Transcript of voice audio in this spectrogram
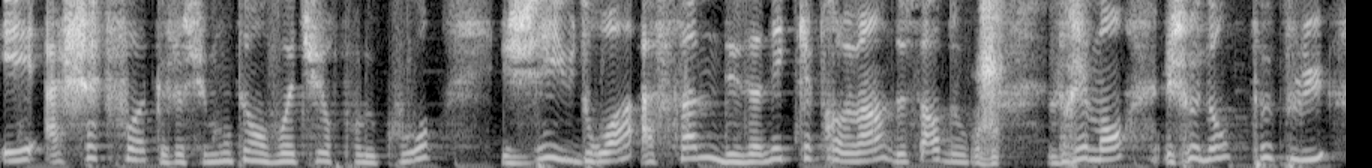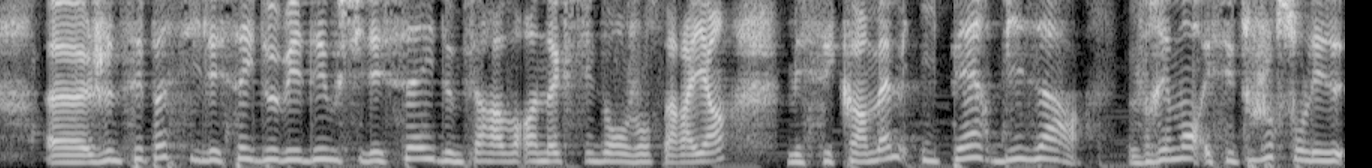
Et à chaque fois que je suis montée en voiture pour le cours, j'ai eu droit à Femme des années 80 de Sardou. Vraiment, je n'en peux plus. Euh, je ne sais pas s'il essaye de m'aider ou s'il essaye de me faire avoir un accident, j'en sais rien mais c'est quand même hyper bizarre. Vraiment, et c'est toujours sur les,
